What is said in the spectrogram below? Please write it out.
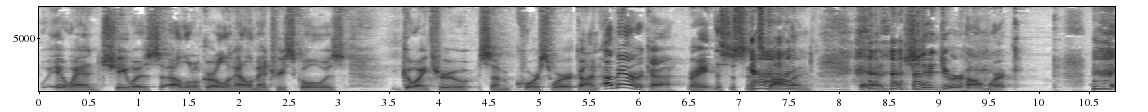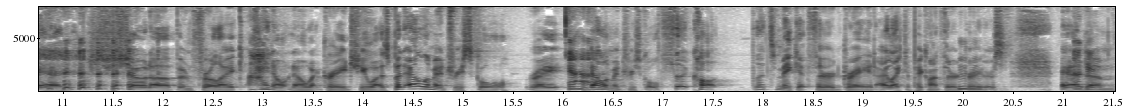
when she was a little girl in elementary school, was going through some coursework on America, right? This is in Scotland. And she didn't do her homework. And she showed up, and for like, I don't know what grade she was, but elementary school, right? Elementary school. Th- call, let's make it third grade. I like to pick on 3rd graders. And Okay. um,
